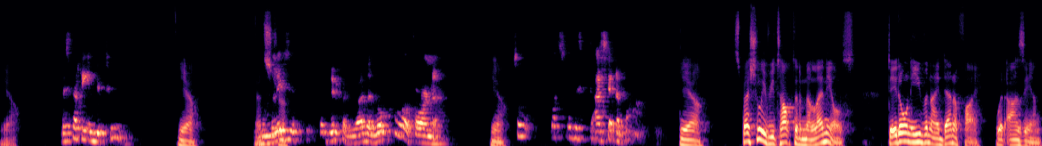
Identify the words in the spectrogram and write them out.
Yeah. There's nothing in between. Yeah, that's Malaysia true. different. You're either local or foreigner. Yeah. So what's all this ASEAN about? Yeah especially if you talk to the millennials, they don't even identify with ASEAN.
